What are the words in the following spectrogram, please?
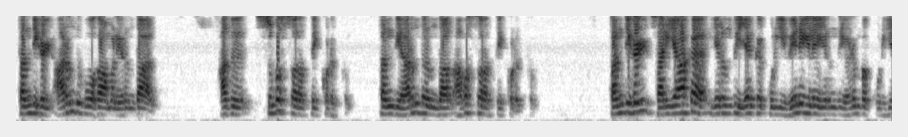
தந்திகள் அருந்து போகாமல் இருந்தால் அது சுபஸ்வரத்தை கொடுக்கும். தந்தி அருந்திருந்தால் அவஸ்வரத்தை கொடுக்கும். தந்திகள் சரியாக இருந்து இயங்கக்கூடிய வேனையிலே இருந்து எழும்பக்கூடிய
